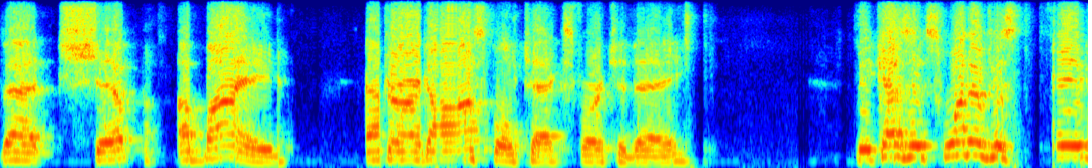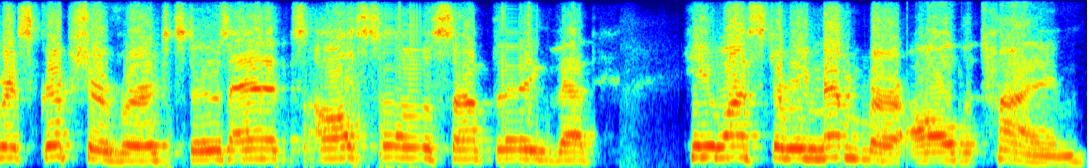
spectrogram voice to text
that ship Abide after our gospel text for today because it's one of his favorite scripture verses and it's also something that he wants to remember all the time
